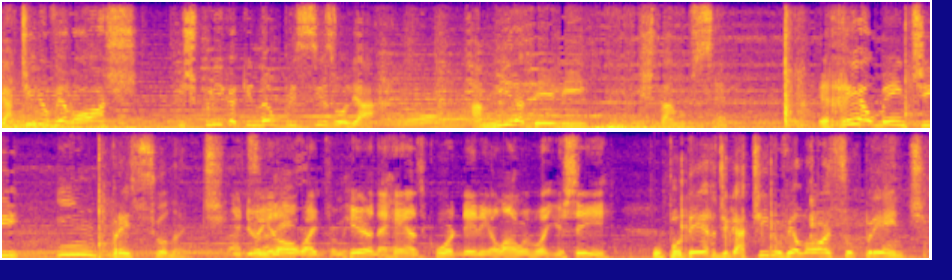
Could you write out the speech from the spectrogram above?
Gatilho Veloz explica que não precisa olhar. A mira dele está no cérebro. É realmente impressionante. O poder de gatilho veloz surpreende.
